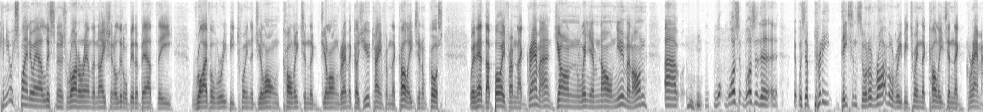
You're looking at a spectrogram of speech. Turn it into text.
can you explain to our listeners right around the nation a little bit about the rivalry between the Geelong College and the Geelong Grammar? Because you came from the college, and of course, we've had the boy from the Grammar, John William Noel Newman, on. Uh, was it was it a it was a pretty decent sort of rivalry between the college and the Grammar?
